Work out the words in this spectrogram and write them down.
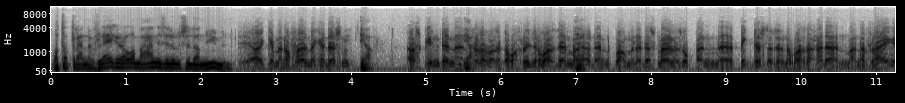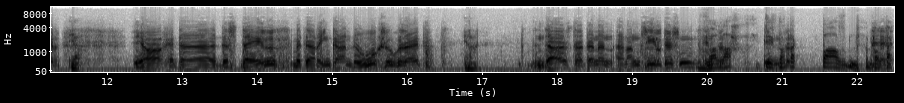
Wat dat er aan een vlegel allemaal aan is en hoe ze dat noemen. Ja, ik heb me nog veel mee gedussen. Ja, Als kind en, en Ja. zelf als ik al wat groter was dan, maar Ja. dan kwamen de dusmeulens op en uh, pikdusters en dan was dat gedaan. Maar een vlijger, ja, ja, de, de stijl met de rink aan, de hoek zo gezegd. ja. En daar staat dan een, een hangziel tussen. Voilà. Het is dat dat pasen, dat dat,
